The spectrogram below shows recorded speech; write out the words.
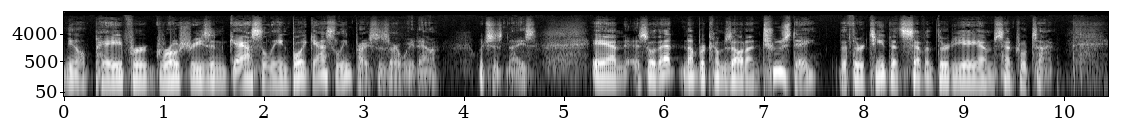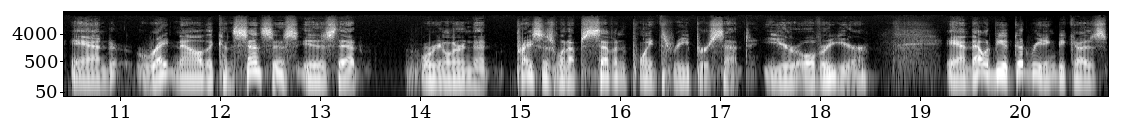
you know, pay for groceries and gasoline. Boy, gasoline prices are way down which is nice. And so that number comes out on Tuesday, the 13th at 7:30 a.m. Central Time. And right now the consensus is that we're going to learn that prices went up 7.3% year over year. And that would be a good reading because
